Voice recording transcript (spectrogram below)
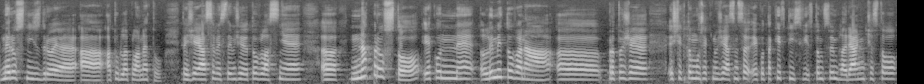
nerostní zdroje a, a tuhle planetu. Takže já si myslím, že je to vlastně uh, naprosto jako nelimitovaná, uh, protože ještě k tomu řeknu, že já jsem se jako taky v, tý, v tom svém hledání často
